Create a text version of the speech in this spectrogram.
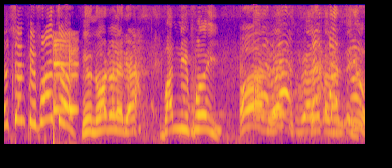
S M P falls ನೀವು ನೋಡೋಣ ಬನ್ನಿ ಪೋಯ್ Always welcome to you.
